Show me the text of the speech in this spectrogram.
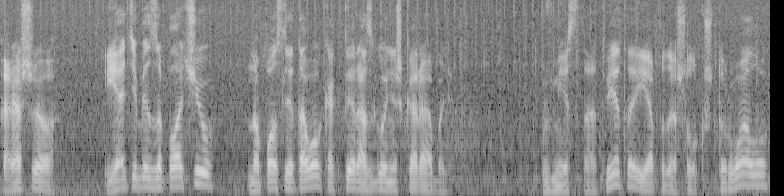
«Хорошо, я тебе заплачу, но после того, как ты разгонишь корабль». Вместо ответа я подошел к штурвалу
